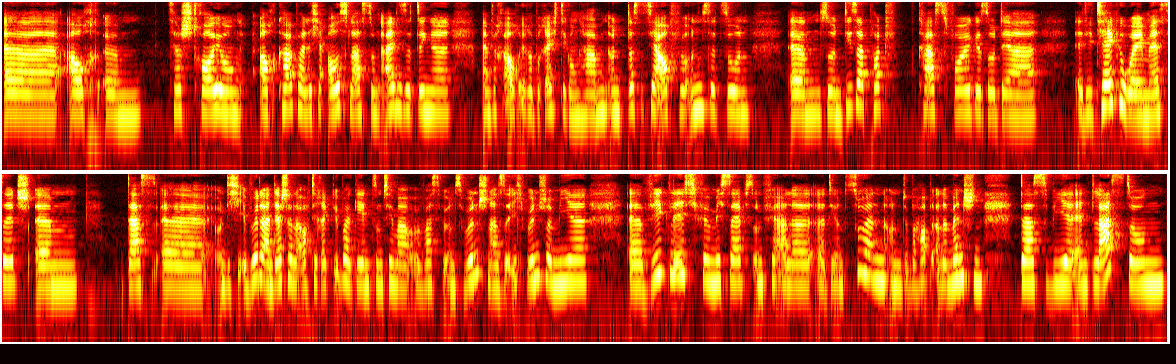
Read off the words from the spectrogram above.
äh, auch ähm, Zerstreuung, auch körperliche Auslastung, all diese Dinge einfach auch ihre Berechtigung haben. Und das ist ja auch für uns jetzt so ein, ähm, so in dieser Podcast-Folge so der, äh, die Takeaway-Message, ähm, dass, äh, und ich würde an der Stelle auch direkt übergehen zum Thema, was wir uns wünschen. Also ich wünsche mir äh, wirklich für mich selbst und für alle, äh, die uns zuhören und überhaupt alle Menschen, dass wir Entlastung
